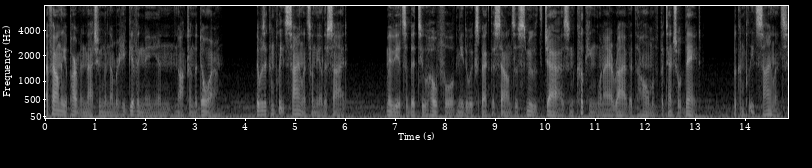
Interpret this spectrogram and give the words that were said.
I found the apartment matching the number he'd given me and knocked on the door, there was a complete silence on the other side. Maybe it's a bit too hopeful of me to expect the sounds of smooth jazz and cooking when I arrive at the home of a potential date, but complete silence,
